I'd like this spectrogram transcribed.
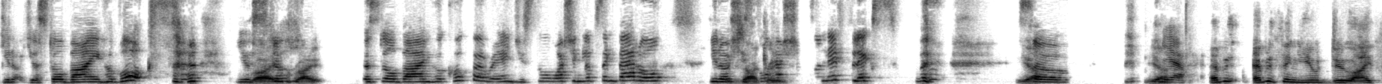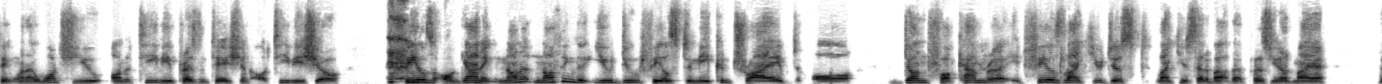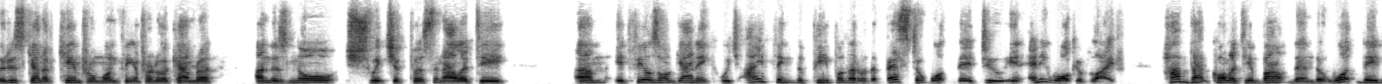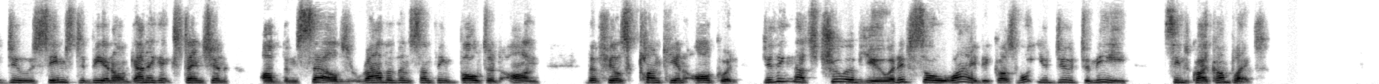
you know, you're still buying her books. you're Right, still right. you're still buying her cookbook range. You're still watching Lip Sync Battle. You know, she still has shows on Netflix. yeah. So yeah. yeah. Every everything you do, I think, when I watch you on a TV presentation or TV show, feels organic. None, nothing that you do feels to me contrived or done for camera. It feels like you just, like you said about that person you admire, they just kind of came from one thing in front of a camera, and there's no switch of personality. Um, it feels organic, which I think the people that are the best at what they do in any walk of life have that quality about them that what they do seems to be an organic extension of themselves rather than something bolted on that feels clunky and awkward. Do you think that's true of you? And if so, why? Because what you do to me seems quite complex.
